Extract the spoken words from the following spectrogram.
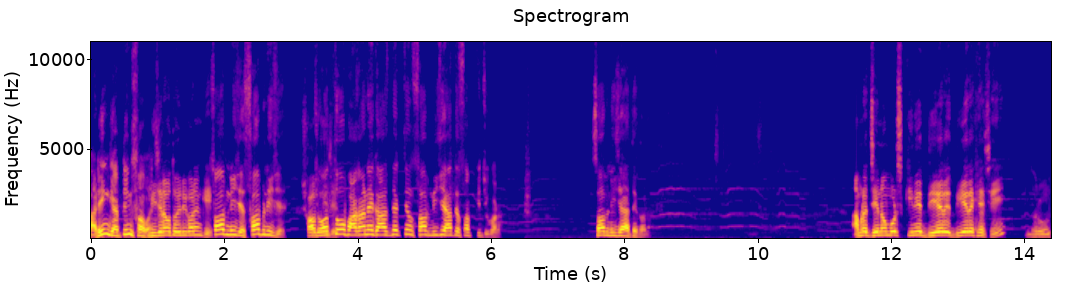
বাডিং। গ্যাপটিং সব নিজেরাও তৈরি করেন কি? সব নিজে সব নিজে। সব যত বাগানে গাছ দেখছেন সব নিজে হাতে সব কিছু করা। সব নিজে হাতে করা। আমরা যে নম্বর স্ক্রিনে দিয়ে দিয়ে রেখেছি ধরুন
